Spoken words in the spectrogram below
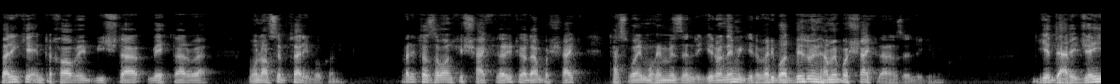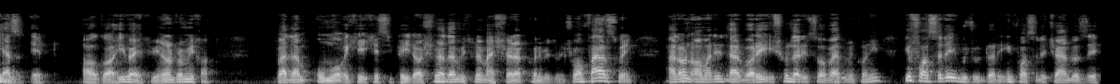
برای اینکه انتخاب بیشتر بهتر و مناسب تری بکنید ولی تا زمان که شک دارید که آدم با شک تصمیمای مهم زندگی رو نمی‌گیره. ولی باید بدونید همه با شک دارن زندگی می‌کنن. یه درجه ای از آگاهی و اطمینان رو می‌خواد. بعدم اون موقع که کسی پیدا شد آدم می‌تونه مشورت کنه بدونه شما. فرض کنید الان آمدید درباره ایشون دارید صحبت می‌کنید. یه فاصله وجود داره. این فاصله چند اندازه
